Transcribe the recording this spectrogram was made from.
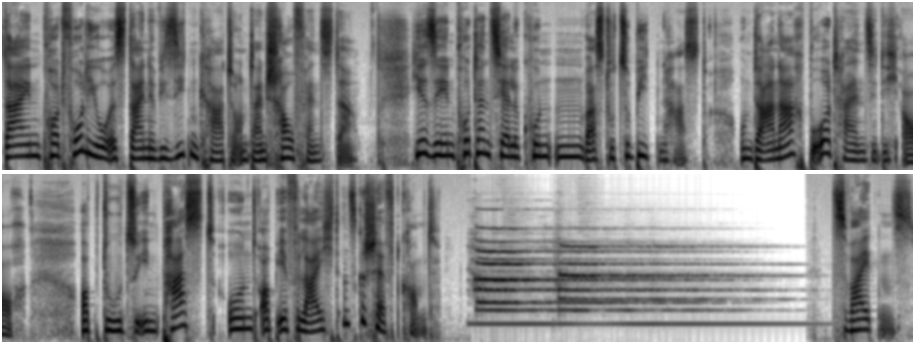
dein Portfolio ist deine Visitenkarte und dein Schaufenster. Hier sehen potenzielle Kunden, was du zu bieten hast. Und danach beurteilen sie dich auch, ob du zu ihnen passt und ob ihr vielleicht ins Geschäft kommt. Zweitens.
